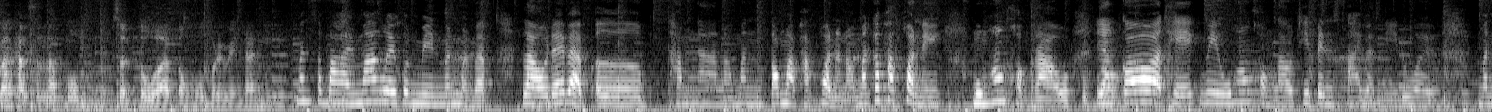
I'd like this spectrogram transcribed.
บ้างครับสำหรับมุมส่วนตัวตรงมุมบริเวณด้านนี้ มันสบายมากเลยคุณมินมันเหมือนแบบเราได้แบบเออทำงานแล้วมันต้องมาพักผ่อนอะเนาะมันก็พักผ่อนในมุมห้องของเรา ถูกต้อง ยังก็เทควิวห้องของเราที่เป็นสไตล์แบบนี้ด้วย มัน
